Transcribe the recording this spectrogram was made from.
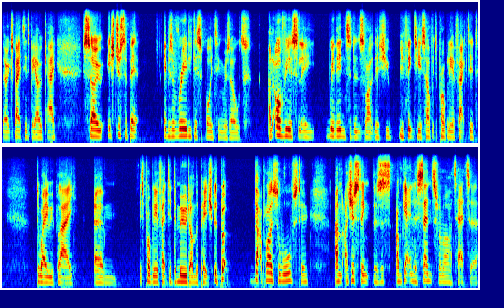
They're expecting to be okay. So it's just a bit. It was a really disappointing result, and obviously with incidents like this, you you think to yourself, it's probably affected the way we play. Um, it's probably affected the mood on the pitch, but that applies to Wolves too. And I just think there's, this, I'm getting a sense from Arteta,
